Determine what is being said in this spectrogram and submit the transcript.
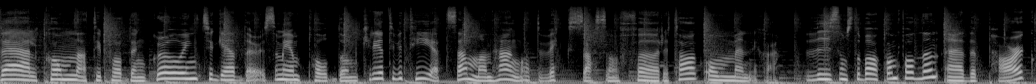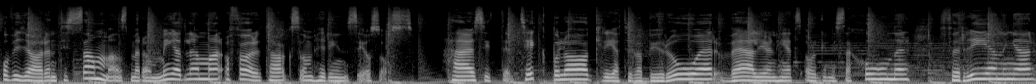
Välkomna till podden Growing Together som är en podd om kreativitet, sammanhang och att växa som företag och människa. Vi som står bakom podden är The Park och vi gör den tillsammans med de medlemmar och företag som hyr in sig hos oss. Här sitter techbolag, kreativa byråer, välgörenhetsorganisationer, föreningar,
